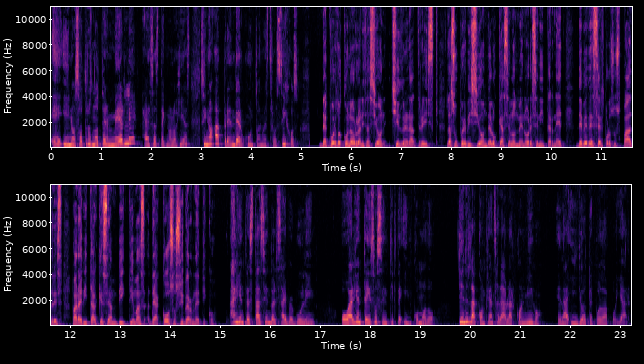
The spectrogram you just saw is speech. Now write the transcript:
eh, y nosotros no temerle a esas tecnologías, sino aprender junto a nuestros hijos. De acuerdo con la organización Children at Risk, la supervisión de lo que hacen los menores en Internet debe de ser por sus padres para evitar que sean víctimas de acoso cibernético alguien te está haciendo el cyberbullying o alguien te hizo sentirte incómodo, tienes la confianza de hablar conmigo, ¿edad? Y yo te puedo apoyar.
